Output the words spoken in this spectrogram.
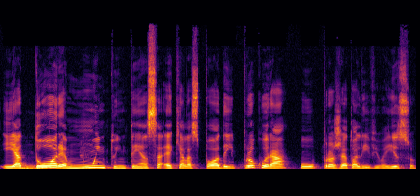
e a dor é muito intensa, é que elas podem procurar o projeto alívio, é isso?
